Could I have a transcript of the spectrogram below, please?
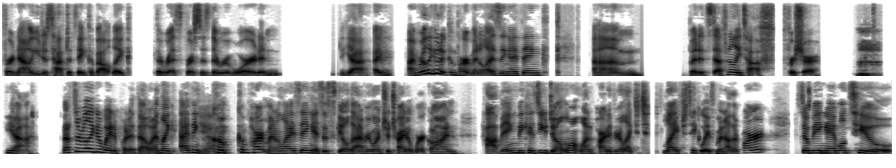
for now, you just have to think about like the risk versus the reward. And yeah, I'm I'm really good at compartmentalizing, I think. Um, but it's definitely tough for sure. Yeah. That's a really good way to put it, though. And like, I think Yeah. com- compartmentalizing is a skill that everyone should try to work on having because you don't want one part of your life to, t- life to take away from another part. So being Mhm. able to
